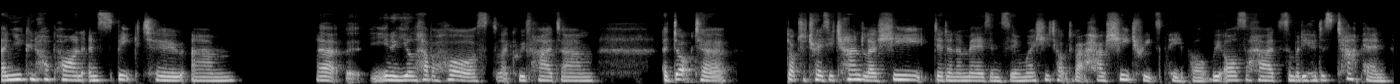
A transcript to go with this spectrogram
And you can hop on and speak to, um, uh, you know, you'll have a host. Like we've had um, a doctor, Dr. Tracy Chandler. She did an amazing Zoom where she talked about how she treats people. We also had somebody who does tapping.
